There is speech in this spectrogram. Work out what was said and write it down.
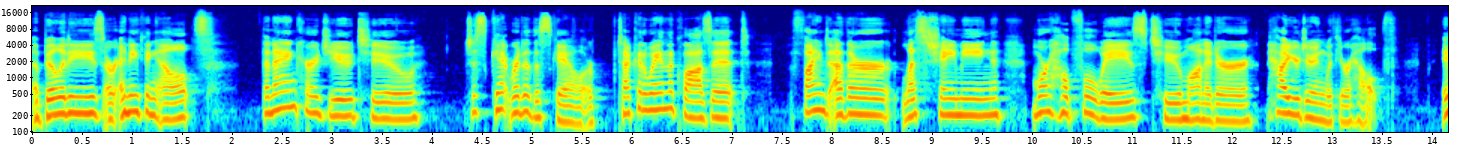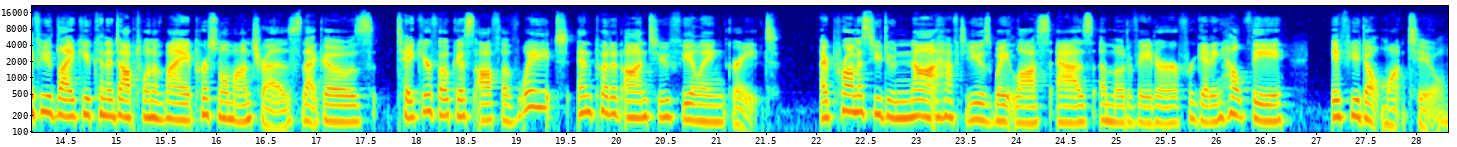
abilities, or anything else, then I encourage you to just get rid of the scale or tuck it away in the closet. Find other less shaming, more helpful ways to monitor how you're doing with your health. If you'd like, you can adopt one of my personal mantras that goes Take your focus off of weight and put it onto feeling great. I promise you do not have to use weight loss as a motivator for getting healthy if you don't want to.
